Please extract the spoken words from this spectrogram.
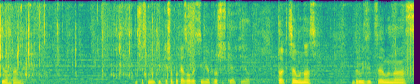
Кілограми. Ну, Щось мені тільки що показало сім, я трошечки офігел. Так, це у нас, друзі, це у нас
